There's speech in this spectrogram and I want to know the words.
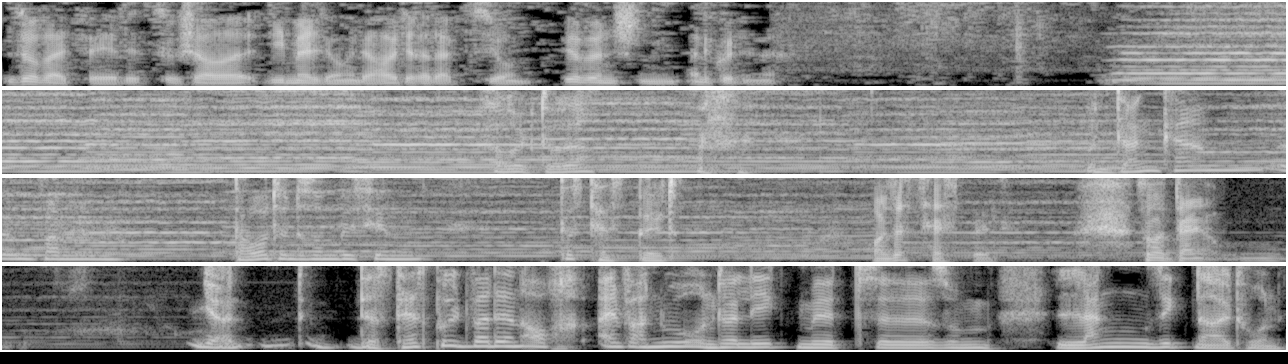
Soweit, verehrte Zuschauer, die Meldungen der heutigen Redaktion. Wir wünschen eine gute Nacht. Verrückt, oder? und dann kam irgendwann, dauerte so ein bisschen das Testbild. Und das Testbild. So, dann Ja, das Testbild war dann auch einfach nur unterlegt mit äh, so einem langen Signalton.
